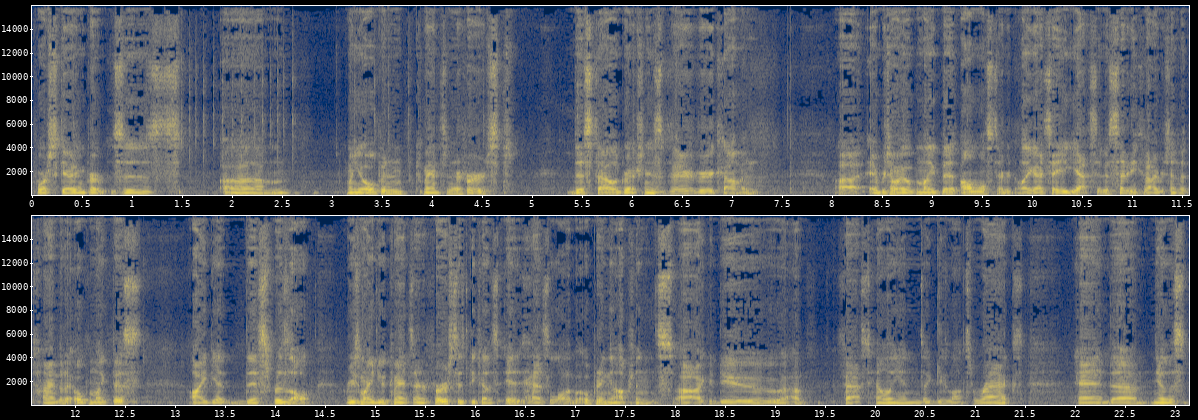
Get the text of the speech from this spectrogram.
For scouting purposes, um, when you open Command Center first, this style of aggression is very, very common. Uh, every time I open like this, almost every like I'd say yes, it was 75% of the time that I open like this, I get this result. The reason why I do Command Center first is because it has a lot of opening options. Uh, I could do um, fast Hellions, I could do lots of racks, and uh, you know this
